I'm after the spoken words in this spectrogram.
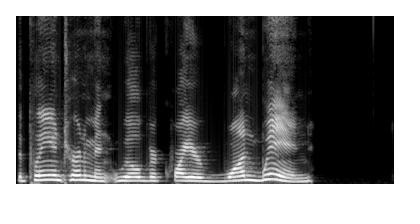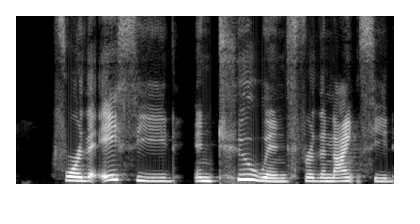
The play in tournament will require one win for the eighth seed and two wins for the ninth seed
